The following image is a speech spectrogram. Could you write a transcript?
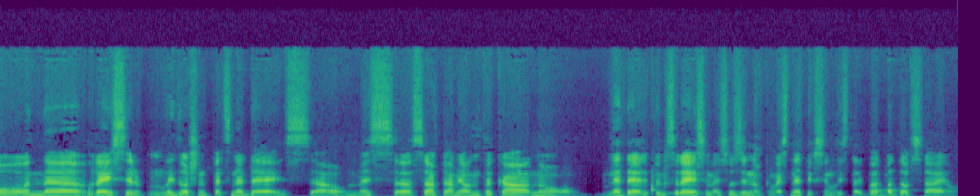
Un uh, reizes ir lidošana pēc nedēļas, uh, un mēs uh, sākām jau nu, tā kā, nu, nedēļu pirms reizes mēs uzzinām, ka mēs netiksim līdz tai Barbadosai, un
